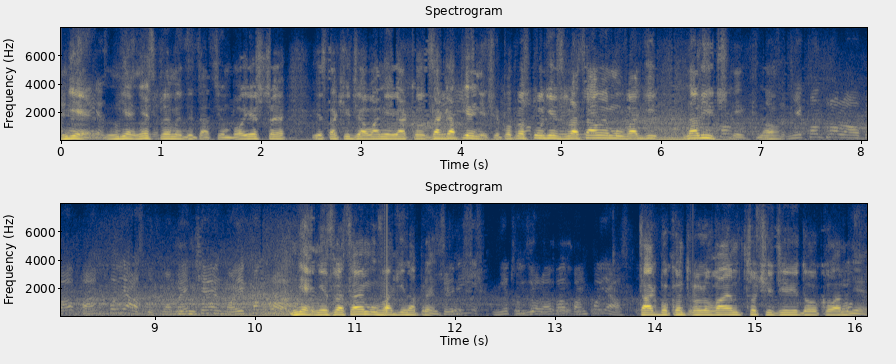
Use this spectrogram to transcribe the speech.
Nie, nie, nie z premedytacją, bo jeszcze jest takie działanie jako zagapienie się. Po prostu nie zwracałem uwagi na licznik. No. Nie kontrolował pan pojazdu w momencie mojej kontroli. Nie, nie zwracałem uwagi na prędkość. nie, nie kontrolował pan pojazdu. Tak, bo kontrolowałem, co się dzieje dookoła mnie.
